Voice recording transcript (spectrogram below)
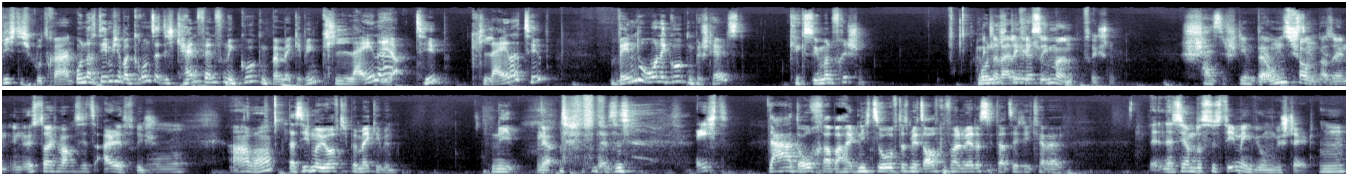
richtig gut rein. Und nachdem ich aber grundsätzlich kein Fan von den Gurken beim Mackie bin, kleiner Ja. Tipp, kleiner Tipp, wenn du ohne Gurken bestellst, kriegst du immer einen frischen. Mittlerweile kriegst du immer einen frischen. Scheiße, stimmt. Bei uns schon. Also in, in Österreich machen es jetzt alle frisch. Aber, da sieht man, wie oft ich bei Mackie bin. Nie. ja. Das ist. Echt? Ja, doch, aber halt nicht so oft, dass mir jetzt aufgefallen wäre, dass sie tatsächlich keine. Sie haben das System irgendwie umgestellt. Mhm.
